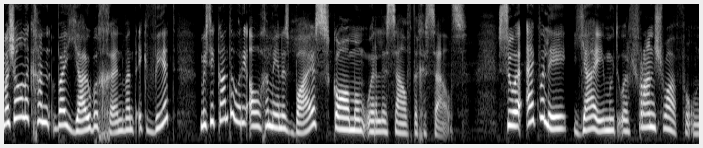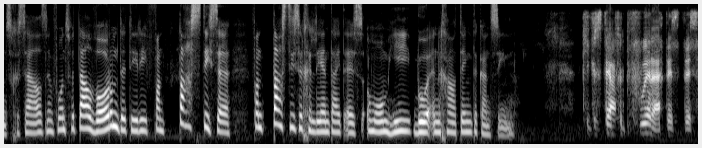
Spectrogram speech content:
Maar Charles, ek gaan by jou begin want ek weet musikante oor die algemeen is baie skaam om oor hulle self te gesels. So ek wil hê jy moet oor François vir ons gesels en vir ons vertel waarom dit hierdie fantastiese fantastiese geleentheid is om hom hier bo in Gauteng te kan sien. Kiekerstel vir die voorreg dis dis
